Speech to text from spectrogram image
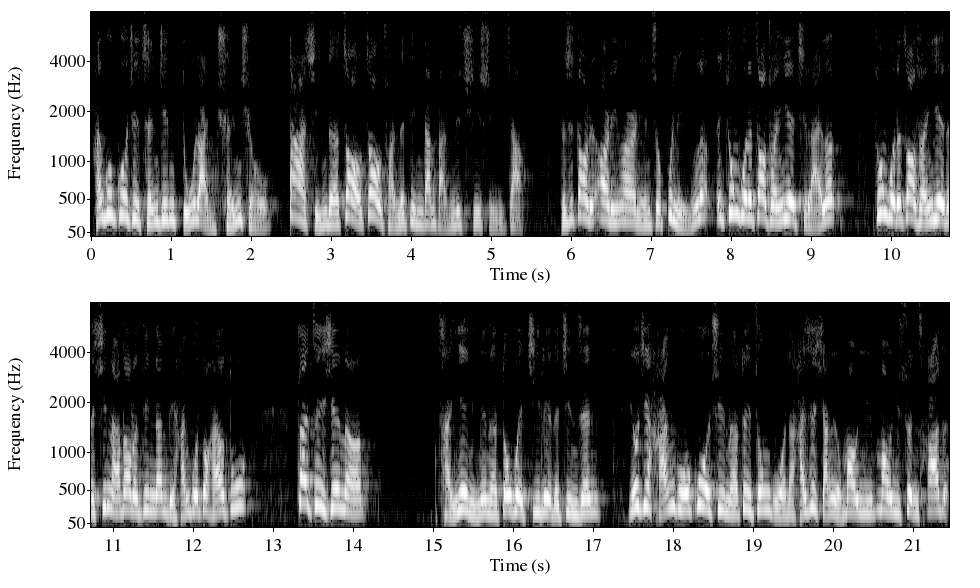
韩国过去曾经独揽全球大型的造造船的订单百分之七十以上，可是到了二零二二年之后不灵了，诶，中国的造船业起来了，中国的造船业呢，新拿到的订单比韩国都还要多。在这些呢产业里面呢，都会激烈的竞争。尤其韩国过去呢，对中国呢还是享有贸易贸易顺差的。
